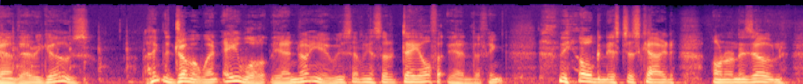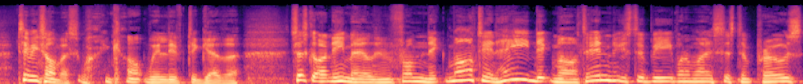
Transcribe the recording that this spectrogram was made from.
Yeah, there he goes. I think the drummer went AWOL at the end, don't you? He was having a sort of day off at the end, I think. The organist just carried on on his own. Timmy Thomas, why can't we live together? Just got an email in from Nick Martin. Hey, Nick Martin, used to be one of my assistant pros.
